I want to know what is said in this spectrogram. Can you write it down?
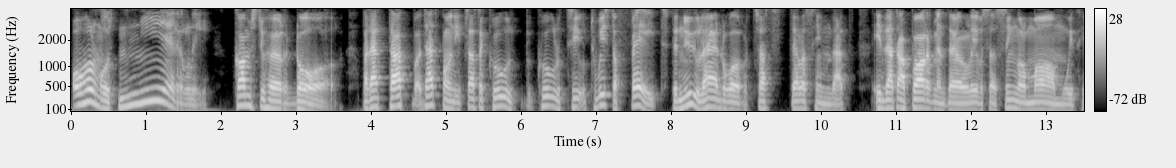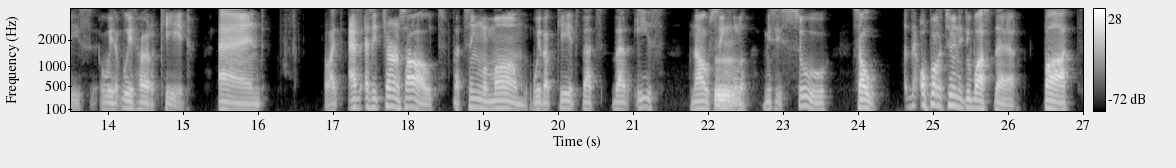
almost nearly comes to her door. But at that, at that point, it's just a cool, cool t- twist of fate. The new landlord just tells him that in that apartment there lives a single mom with his with with her kid, and like as as it turns out, that single mom with a kid that's that is now single mm. Mrs. Su. So the opportunity was there, but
